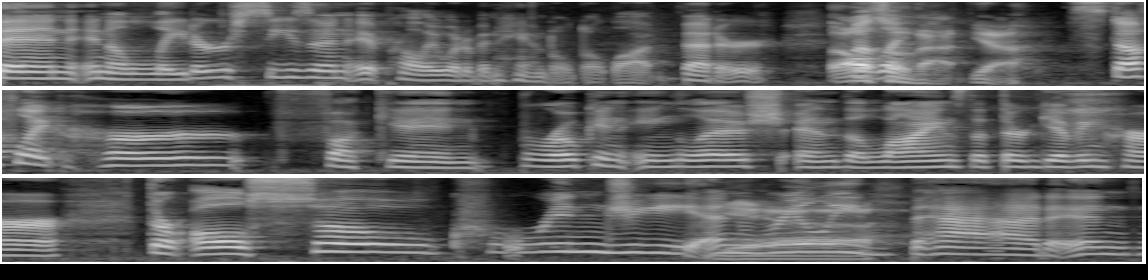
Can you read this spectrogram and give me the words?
been in a later season it probably would have been handled a lot better Also, like, that yeah, stuff like her fucking broken English and the lines that they're giving her, they're all so cringy and Yeah. really bad. And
